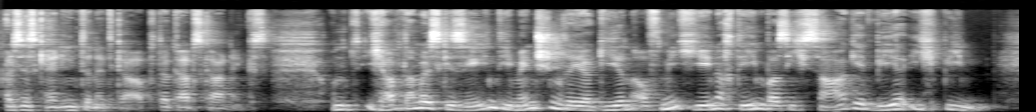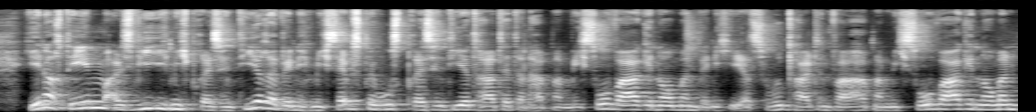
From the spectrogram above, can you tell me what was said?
als es kein Internet gab. Da gab es gar nichts. Und ich habe damals gesehen, die Menschen reagieren auf mich, je nachdem, was ich sage, wer ich bin. Je nachdem, als wie ich mich präsentiere. Wenn ich mich selbstbewusst präsentiert hatte, dann hat man mich so wahrgenommen. Wenn ich eher zurückhaltend war, hat man mich so wahrgenommen.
